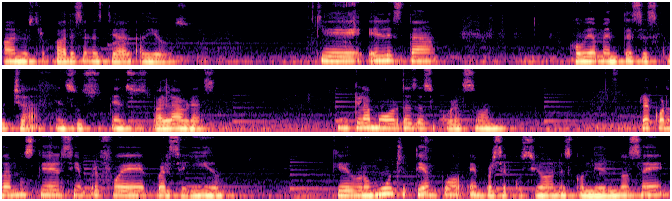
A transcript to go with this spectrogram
a nuestro Padre Celestial, a Dios, que Él está, obviamente se escucha en sus, en sus palabras, un clamor desde su corazón. Recordemos que Él siempre fue perseguido, que duró mucho tiempo en persecución, escondiéndose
